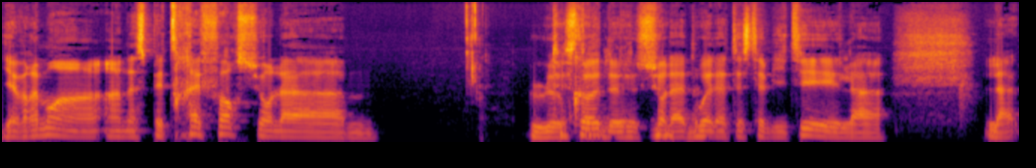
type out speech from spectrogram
y a vraiment un, un, aspect très fort sur la le code sur la loi d'attestabilité et la, la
